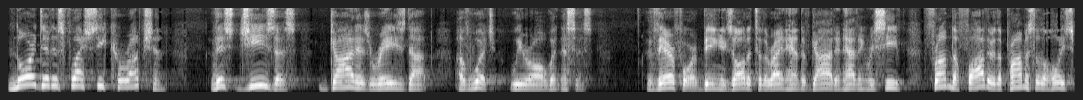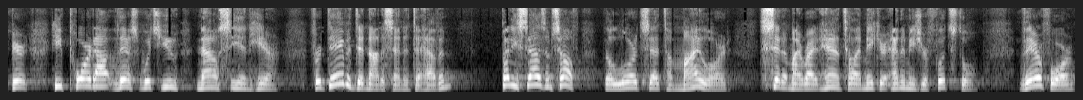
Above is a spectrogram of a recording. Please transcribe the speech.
nor did his flesh see corruption. This Jesus God has raised up, of which we are all witnesses. Therefore, being exalted to the right hand of God and having received from the Father the promise of the Holy Spirit, he poured out this which you now see and hear. For David did not ascend into heaven, but he says himself, The Lord said to my Lord, Sit at my right hand till I make your enemies your footstool. Therefore,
